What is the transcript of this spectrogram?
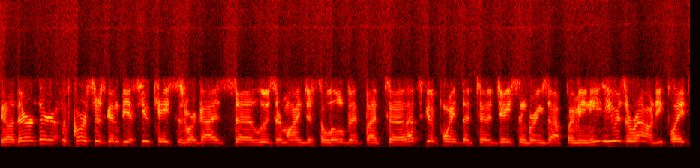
you know, there, there, of course, there's going to be a few cases where guys uh, lose their mind just a little bit. But uh, that's a good point that uh, Jason brings up. I mean, he, he was around. He played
